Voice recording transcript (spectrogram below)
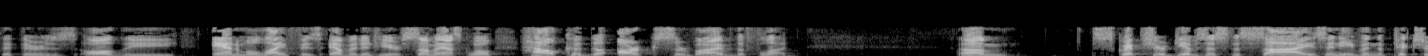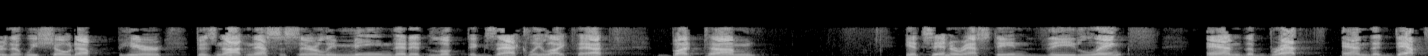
that there's all the animal life is evident here. Some ask, well, how could the ark survive the flood? Um, scripture gives us the size, and even the picture that we showed up here does not necessarily mean that it looked exactly like that. But um, it's interesting the length and the breadth and the depth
